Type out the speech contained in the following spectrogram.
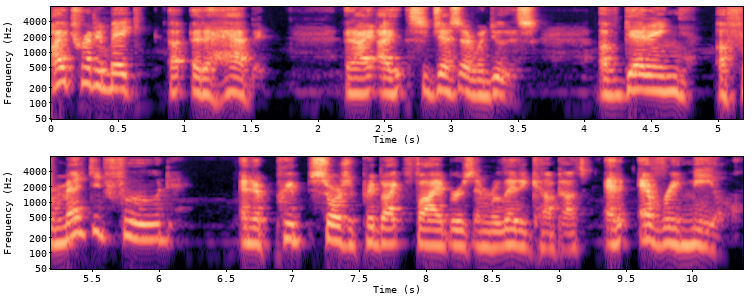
I try to make it a habit, and I, I, suggest everyone do this, of getting a fermented food and a pre- source of prebiotic fibers and related compounds at every meal.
